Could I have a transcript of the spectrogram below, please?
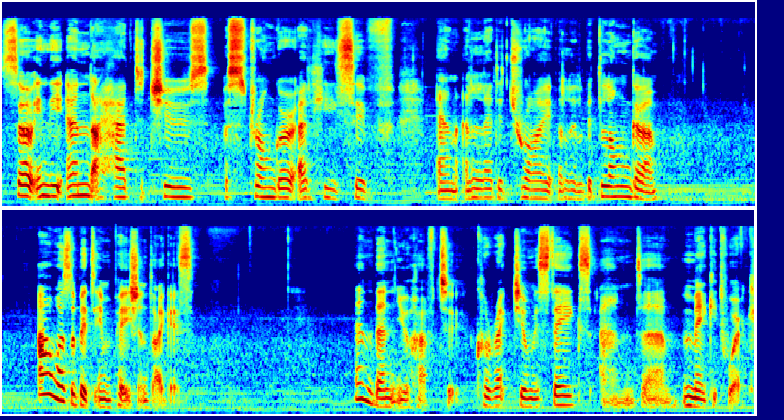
So in the end I had to choose a stronger adhesive and let it dry a little bit longer. I was a bit impatient, I guess. And then you have to correct your mistakes and um, make it work.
